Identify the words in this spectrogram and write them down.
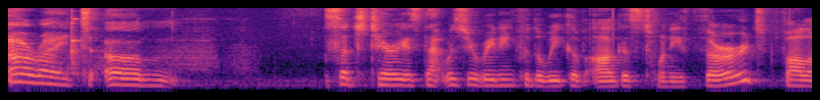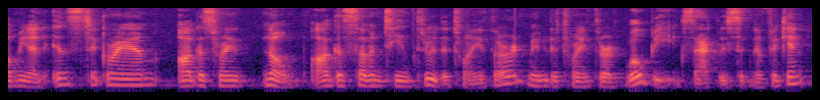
All right. Um Sagittarius, that was your reading for the week of August 23rd. Follow me on Instagram, August 20, no, August 17th through the 23rd. Maybe the 23rd will be exactly significant.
